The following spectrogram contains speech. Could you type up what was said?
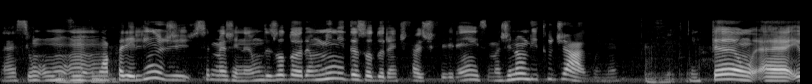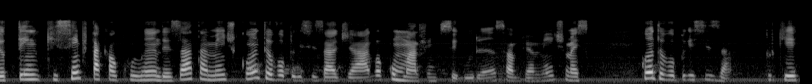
Né? Se um, um, um, aparelhinho de, você imagina, um desodorante, um mini desodorante faz diferença, imagina um litro de água, né? Exatamente. Então, é, eu tenho que sempre estar tá calculando exatamente quanto eu vou precisar de água, com margem de segurança, obviamente, mas quanto eu vou precisar. Porque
